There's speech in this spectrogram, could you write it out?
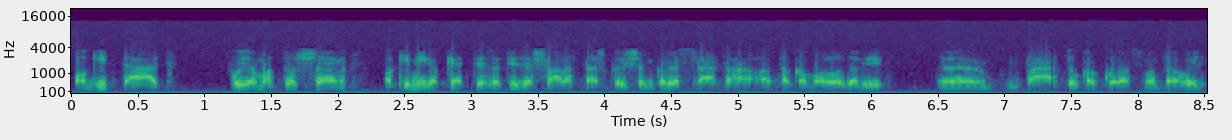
agitált, aki még a 2010-es választáskor is, amikor összeálltak a baloldali pártok, akkor azt mondta, hogy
